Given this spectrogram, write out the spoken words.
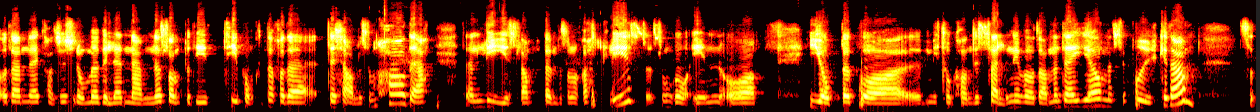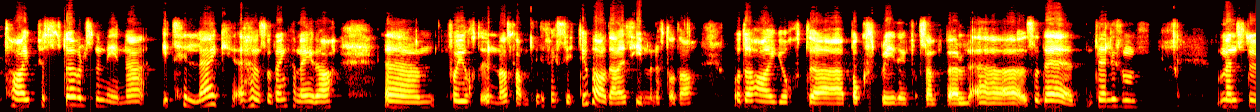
og den er kanskje ikke noe vi ville nevne sånn på de ti punktene, for det, det, er ikke alle som har det. Det er en lyslampe med sånn rødt lys som går inn og jobber på mitokondrisk cellenivå. Men det jeg gjør mens jeg bruker den, så tar jeg pusteøvelsene mine i tillegg. Så den kan jeg da um, få gjort unna samtidig. For jeg sitter jo bare der i ti minutter da. Og da har jeg gjort uh, box breathing, f.eks. Uh, så det, det, er liksom mens du,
